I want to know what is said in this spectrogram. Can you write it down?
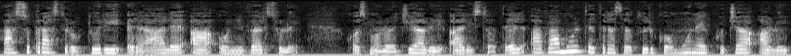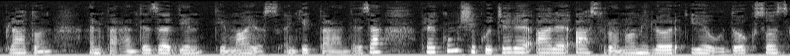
asupra structurii reale a Universului. Cosmologia lui Aristotel avea multe trăsături comune cu cea a lui Platon, în paranteză din Timaios, închid paranteza, precum și cu cele ale astronomilor Eudoxos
